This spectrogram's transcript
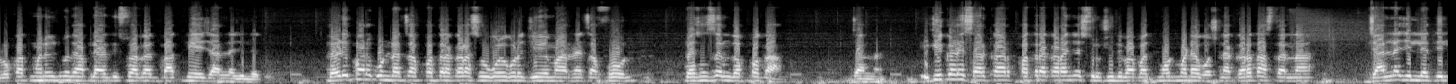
लोकात्मा न्यूजमध्ये आपले हार्दिक स्वागत. बातमी आहे जालना जिल्ह्यातून तडीपार गुंडाचा पत्रकार उघड जीवे मारण्याचा फोन. प्रशासन गप्प का? जालना. एकीकडे सरकार पत्रकारांच्या सुरक्षितेबाबत मोठमोठ्या घोषणा करत असताना जालना जिल्ह्यातील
